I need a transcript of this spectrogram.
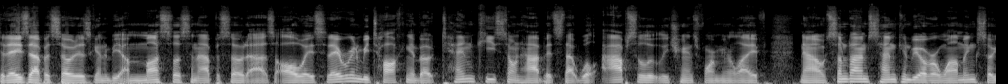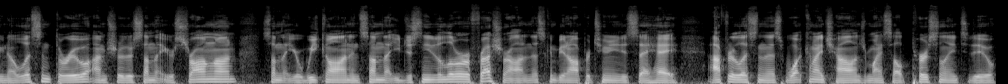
Today's episode is going to be a must listen episode as always. Today we're going to be talking about 10 keystone habits that will absolutely transform your life. Now, sometimes 10 can be overwhelming, so you know, listen through. I'm sure there's some that you're strong on, some that you're weak on, and some that you just need a little refresher on. And this can be an opportunity to say, hey, after listening to this, what can I challenge myself personally to do?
